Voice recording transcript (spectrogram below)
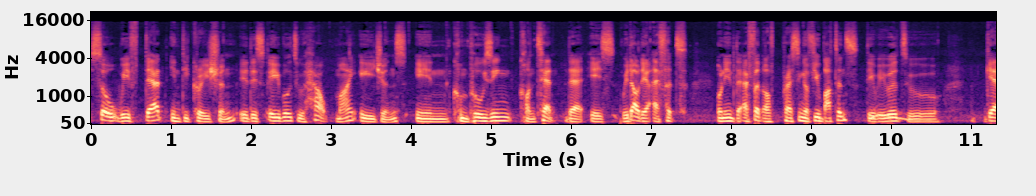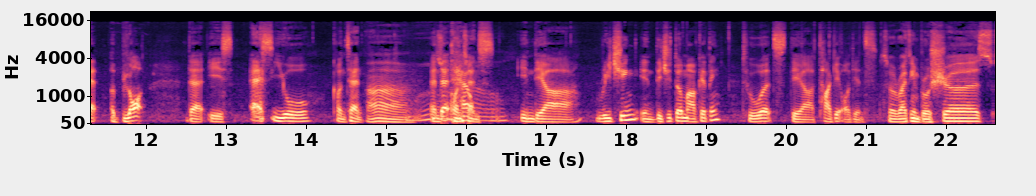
So with that integration, it is able to help my agents in composing content that is without their effort. Only the effort of pressing a few buttons, they'll be able to get a blog that is SEO content. Ah, and that content. helps in their reaching in digital marketing towards their target audience. So writing brochures,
